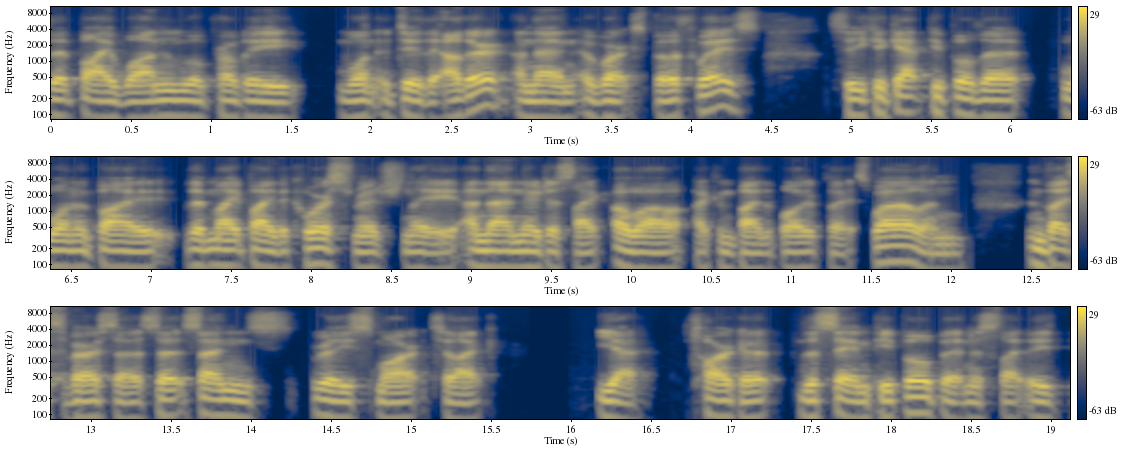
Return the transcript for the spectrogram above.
that buy one will probably want to do the other, and then it works both ways. So you could get people that want to buy that might buy the course originally and then they're just like oh well i can buy the boilerplate as well and and vice versa so it sounds really smart to like yeah target the same people but in a slightly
